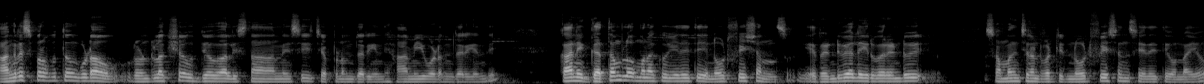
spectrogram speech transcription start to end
కాంగ్రెస్ ప్రభుత్వం కూడా రెండు లక్షల ఉద్యోగాలు ఇస్తా అనేసి చెప్పడం జరిగింది హామీ ఇవ్వడం జరిగింది. కానీ గతంలో మనకు ఏదైతే నోటిఫికేషన్స్ రెండు వేల ఇరవై రెండు సంబంధించినటువంటి నోటిఫికేషన్స్ ఏదైతే ఉన్నాయో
